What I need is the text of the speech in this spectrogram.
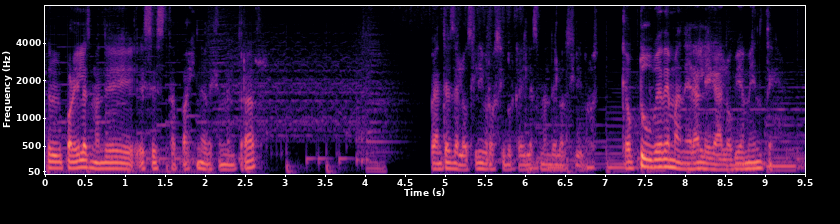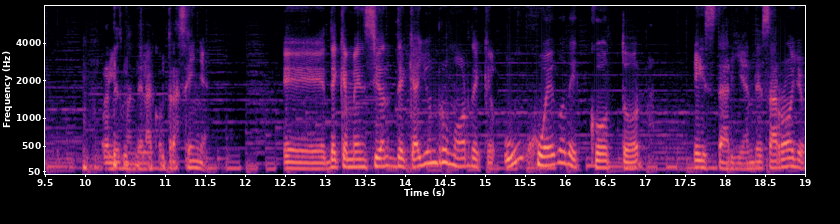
Pero Por ahí les mandé. Es esta página, déjenme entrar. Fue antes de los libros, sí, porque ahí les mandé los libros. Que obtuve de manera legal, obviamente. Pero les mandé la contraseña. Eh, de que mencion de que hay un rumor de que un juego de Kotor estaría en desarrollo.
